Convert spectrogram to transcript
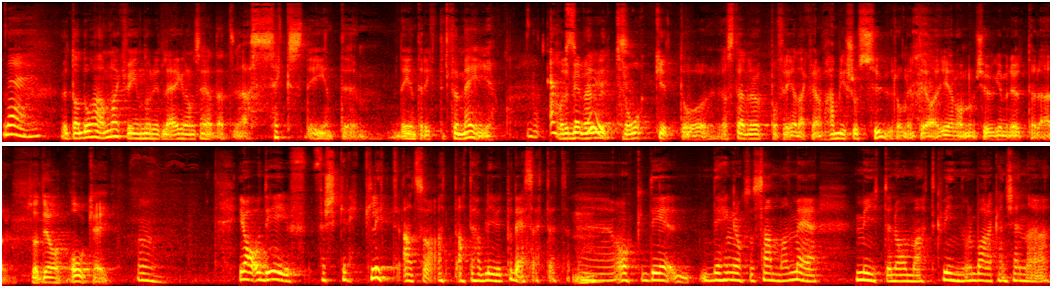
Nej. Utan då hamnar kvinnor i ett läge där de säger att, att sex det är, inte, det är inte riktigt för mig. Absolut. Och det blir väldigt tråkigt och jag ställer upp på fredagskvällen för han blir så sur om inte jag ger honom 20 minuter där. Så att jag, okej. Okay. Mm. Ja, och det är ju förskräckligt alltså att, att det har blivit på det sättet. Mm. Eh, och det, det hänger också samman med myten om att kvinnor bara kan känna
